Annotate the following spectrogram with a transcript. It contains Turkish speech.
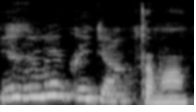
Yüzümü yıkayacağım. Tamam.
